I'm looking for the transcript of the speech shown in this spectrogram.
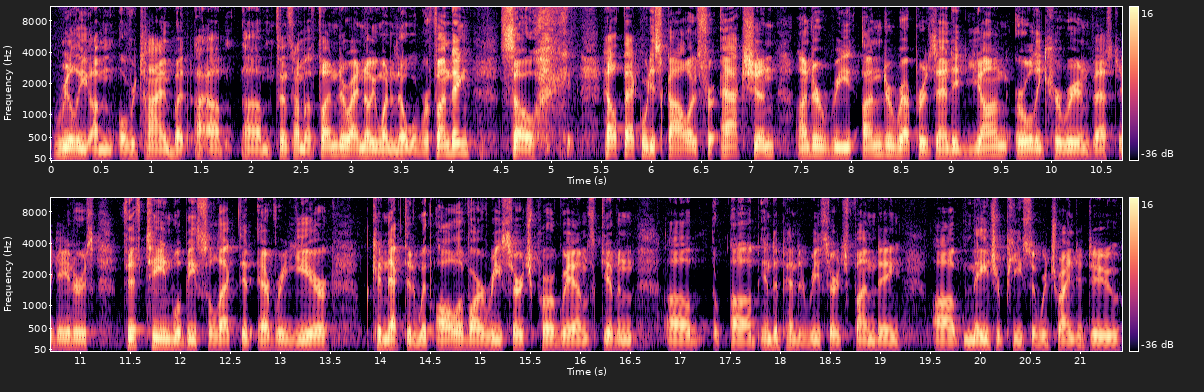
Really um, over time, but uh, um, since I'm a funder, I know you want to know what we're funding. So Health Equity Scholars for Action, under underrepresented young early career investigators, 15 will be selected every year connected with all of our research programs, given uh, uh, independent research funding, uh, major piece that we're trying to do.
